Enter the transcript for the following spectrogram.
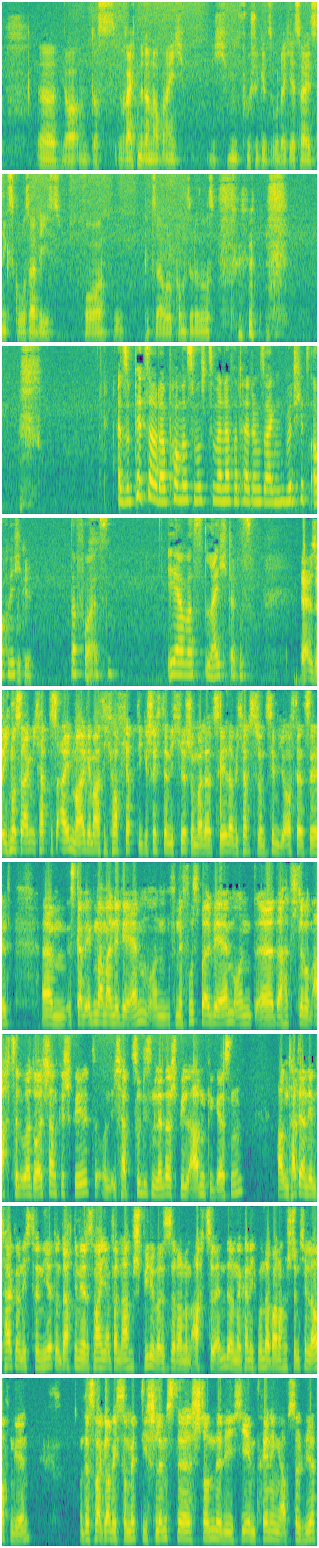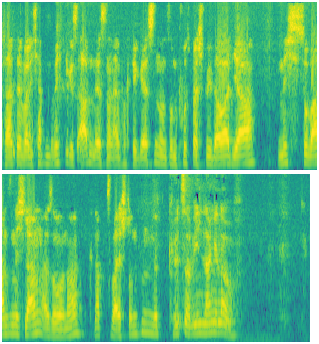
Äh, ja, und das reicht mir dann auch eigentlich. Ich frühstücke jetzt oder ich esse halt jetzt nichts Großartiges vor so Pizza oder Pommes oder sowas. also Pizza oder Pommes, muss ich zu meiner Verteidigung sagen, würde ich jetzt auch nicht okay. davor essen eher was Leichteres. Ja, also ich muss sagen, ich habe das einmal gemacht. Ich hoffe, ich habe die Geschichte nicht hier schon mal erzählt, aber ich habe es schon ziemlich oft erzählt. Ähm, es gab irgendwann mal eine WM und eine Fußball-WM und äh, da hatte ich glaube um 18 Uhr Deutschland gespielt und ich habe zu diesem Länderspiel Abend gegessen und hatte an dem Tag noch nicht trainiert und dachte mir, das mache ich einfach nach dem Spiel, weil das ist ja dann um 8 zu Ende und dann kann ich wunderbar noch ein Stündchen laufen gehen. Und das war, glaube ich, somit die schlimmste Stunde, die ich je im Training absolviert hatte, weil ich habe ein richtiges Abendessen dann einfach gegessen und so ein Fußballspiel dauert ja nicht so wahnsinnig lang, also ne, knapp zwei Stunden. Mit Kürzer wie ein langer Lauf.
